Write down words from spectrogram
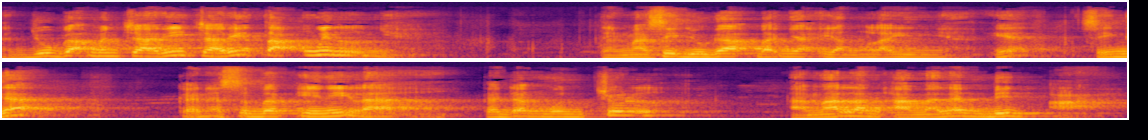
Dan juga mencari-cari takwilnya. Dan masih juga banyak yang lainnya. ya Sehingga karena sebab inilah kadang muncul amalan-amalan bid'ah.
